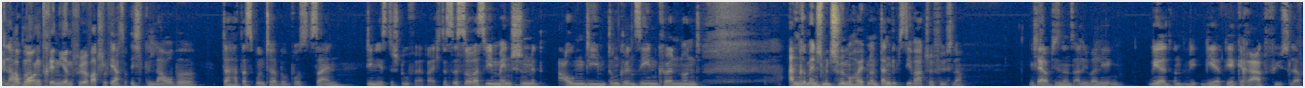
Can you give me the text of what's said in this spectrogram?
Ich glaube- ab morgen trainieren für ja, Watschelfüße. ich glaube, da hat das Unterbewusstsein die nächste Stufe erreicht. Das ist sowas wie Menschen mit Augen, die im Dunkeln sehen können und andere Menschen mit Schwimmhäuten und dann gibt's die Watschelfüßler. Ich Ja. glaube, die sind uns alle überlegen. Wir und wir wir, Geradfüßler,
